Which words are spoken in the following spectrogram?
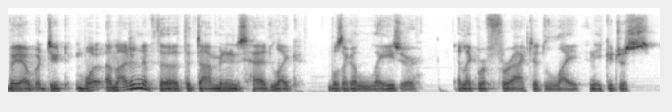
But yeah, dude, what? Imagine if the the diamond in his head like was like a laser, it like refracted light, and he could just.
